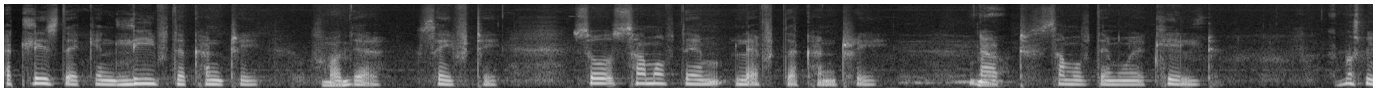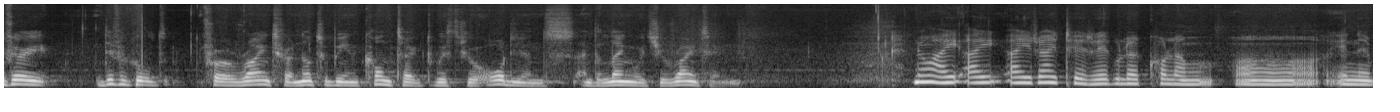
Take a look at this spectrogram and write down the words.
at least they can leave the country for Mhm. their safety. So some of them left the country, Yeah. but some of them were killed. It must be very difficult for a writer not to be in contact with your audience and the language you write in. No, I, I, I write a regular column uh, in a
